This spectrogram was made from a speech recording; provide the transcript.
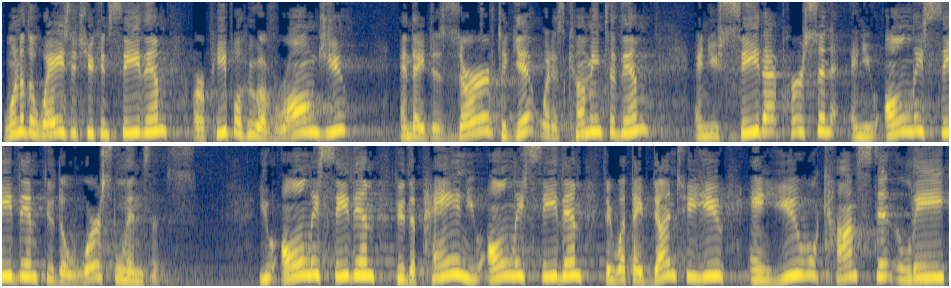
One of the ways that you can see them are people who have wronged you and they deserve to get what is coming to them. And you see that person and you only see them through the worst lenses. You only see them through the pain. You only see them through what they've done to you. And you will constantly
